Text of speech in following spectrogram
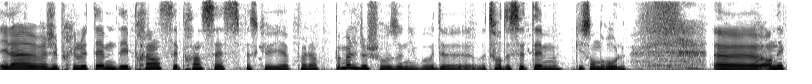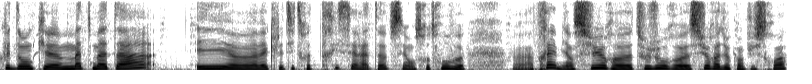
Et là, j'ai pris le thème des princes et princesses parce qu'il y a pas, mal de choses autour de ce thème qui sont drôles. Euh, on écoute donc euh, Matmata et euh, avec le titre Triceratops et on se retrouve euh, après bien sûr euh, toujours sur Radio Campus 3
